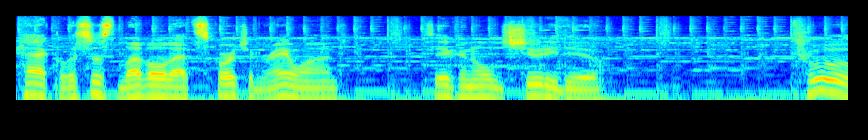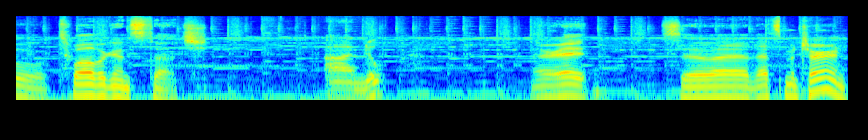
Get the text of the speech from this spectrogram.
heck, let's just level that scorching ray wand. See if an old shooty do. Ooh, 12 against touch. Uh, nope. All right, so uh, that's my turn.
